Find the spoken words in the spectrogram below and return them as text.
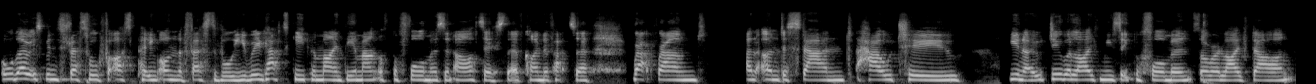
although it's been stressful for us putting on the festival, you really have to keep in mind the amount of performers and artists that have kind of had to wrap around and understand how to, you know, do a live music performance or a live dance.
